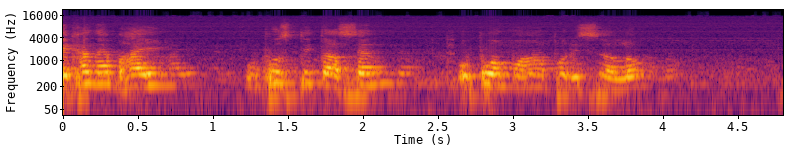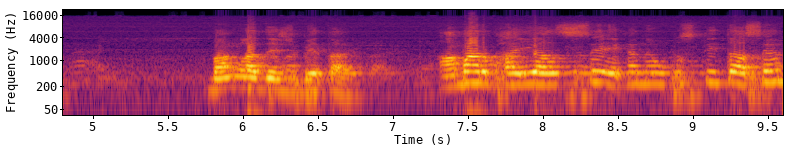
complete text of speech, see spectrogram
এখানে ভাই উপস্থিত আছেন, উপমহাপরিচালক বাংলাদেশ বেতার। আমার ভাই আছে, এখানে উপস্থিত আছেন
